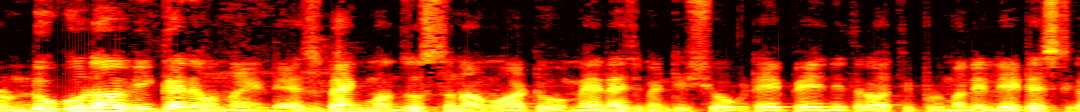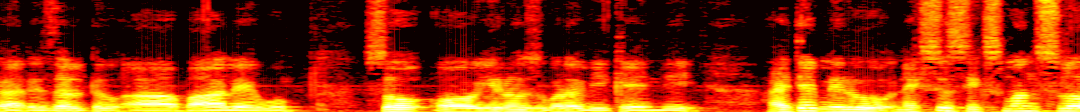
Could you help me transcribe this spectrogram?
రెండు కూడా వీక్ గానే ఉన్నాయండి. ఎస్ బ్యాంక్ మనం చూస్తున్నాము అటు మేనేజ్మెంట్ ఇష్యూ ఒకటి అయిపోయింది తర్వాత ఇప్పుడు మళ్ళీ లేటెస్ట్గా రిజల్ట్ బాగాలేవు. సో ఈ రోజు కూడా వీక్ అయింది. అయితే మీరు నెక్స్ట్ సిక్స్ మంత్స్లో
